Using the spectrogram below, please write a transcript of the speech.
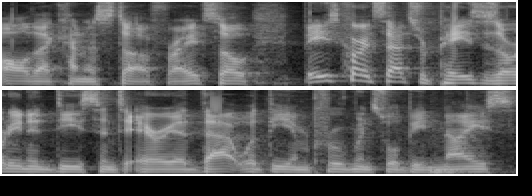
all that kind of stuff, right? So base card stats for pace is already in a decent area. That with the improvements will be nice.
